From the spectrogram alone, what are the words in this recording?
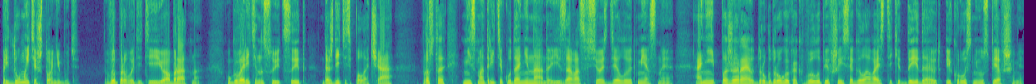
придумайте что-нибудь. Вы проводите ее обратно. Уговорите на суицид, дождитесь палача. Просто не смотрите куда не надо, и за вас все сделают местные. Они пожирают друг друга, как вылупившиеся головастики, доедают икру с неуспевшими.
